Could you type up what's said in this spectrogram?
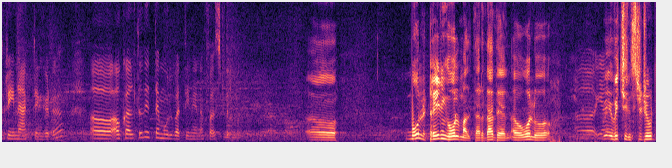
ಸ್ಕ್ರೀನ್ ಆ್ಯಕ್ಟಿಂಗ್ ಅವು ಕಲ್ತದ ಇತ್ತೆ ಮೂಲ ಬತ್ತೀನಿ ಫಸ್ಟ್ ಓಲ್ ಟ್ರೈನಿಂಗ್ ಓಲ್? ಮಾಡ್ತಾರೆ ಅದೇ ಓಲು which institute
